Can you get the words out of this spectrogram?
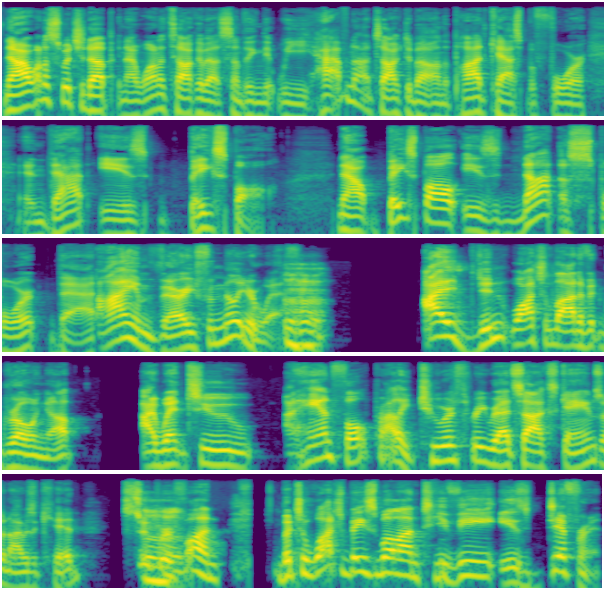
Now, I want to switch it up and I want to talk about something that we have not talked about on the podcast before, and that is baseball. Now, baseball is not a sport that I am very familiar with. Mhm. I didn't watch a lot of it growing up. I went to a handful, probably two or three Red Sox games when I was a kid. Super Mhm. fun. But to watch baseball on TV is different.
